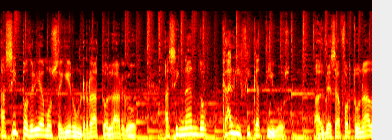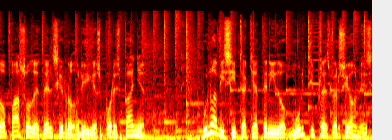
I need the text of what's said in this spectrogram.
Así podríamos seguir un rato largo asignando calificativos al desafortunado paso de Delcy Rodríguez por España. Una visita que ha tenido múltiples versiones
